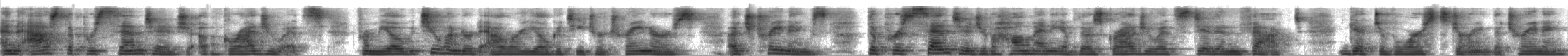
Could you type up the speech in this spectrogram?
and ask the percentage of graduates from yoga 200 hour yoga teacher trainers uh, trainings the percentage of how many of those graduates did in fact get divorced during the training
